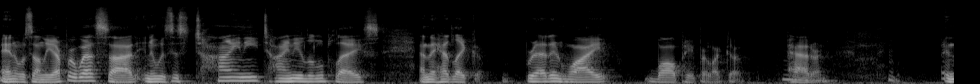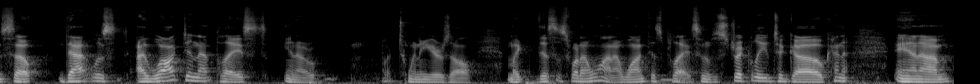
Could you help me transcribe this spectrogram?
and it was on the Upper West Side, and it was this tiny, tiny little place, and they had like red and white wallpaper, like a pattern. And so that was, I walked in that place, you know, what, 20 years old. I'm like, this is what I want. I want this place. And it was strictly to go, kind of, and um,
